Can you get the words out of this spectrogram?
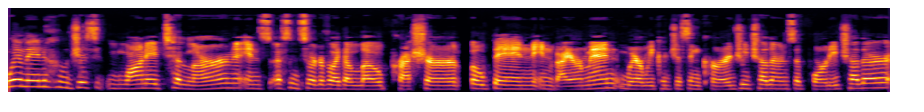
women who just wanted to learn in, in sort of like a low pressure, open environment where we could just encourage each other and support each other.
